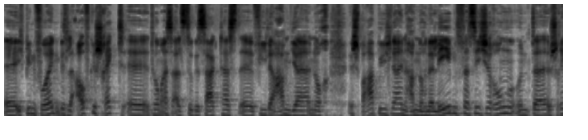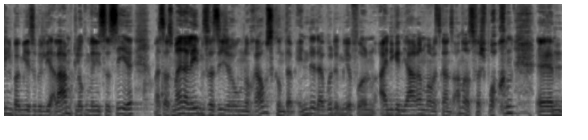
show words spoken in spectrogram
Äh, ich bin vorhin ein bisschen aufgeschreckt, äh, Thomas, als du gesagt hast, äh, viele haben ja noch Sparbüchlein, haben noch eine Lebensversicherung und da schrillen bei mir so ein bisschen die Alarmglocken, wenn ich so sehe, was aus meiner Lebensversicherung noch rauskommt am Ende da wurde mir vor einigen Jahren mal was ganz anderes versprochen, ähm,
